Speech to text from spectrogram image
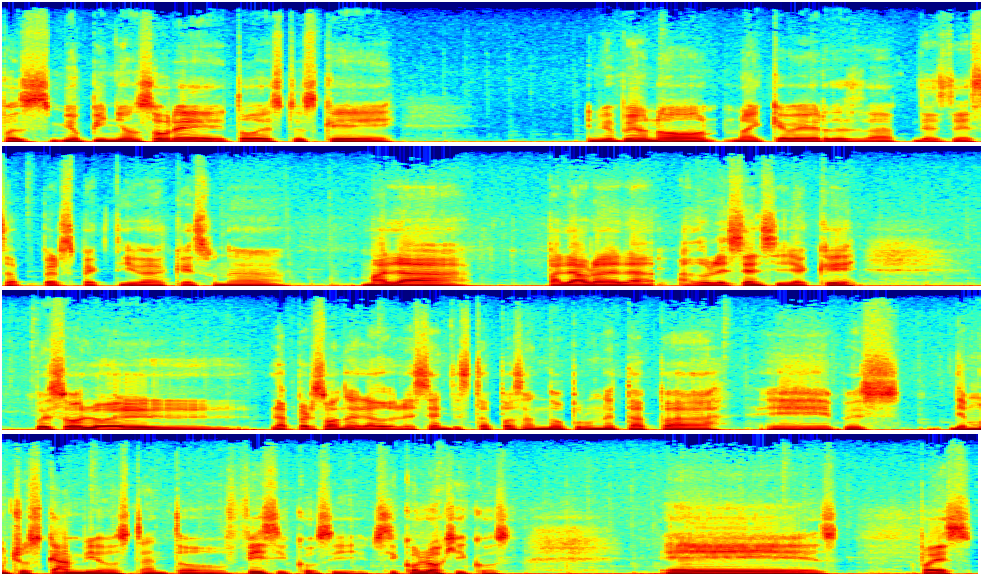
pues mi opinión sobre todo esto es que en mi opinión no, no hay que ver desde, desde esa perspectiva que es una mala palabra de la adolescencia, ya que pues solo el, la persona, el adolescente está pasando por una etapa eh, pues de muchos cambios, tanto físicos y psicológicos. Pues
